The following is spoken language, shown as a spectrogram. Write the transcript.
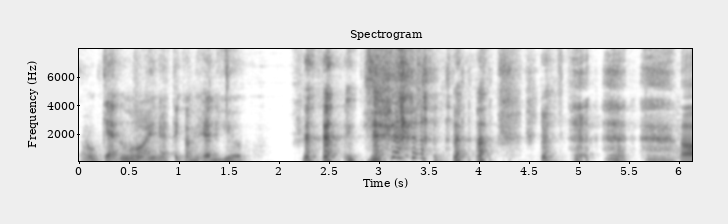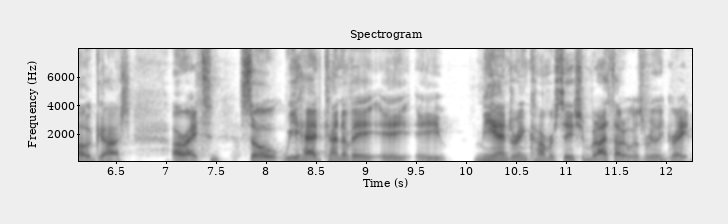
Oh, get in line. I think I'm ahead of you. oh gosh. All right. So we had kind of a, a, a meandering conversation, but I thought it was really great.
